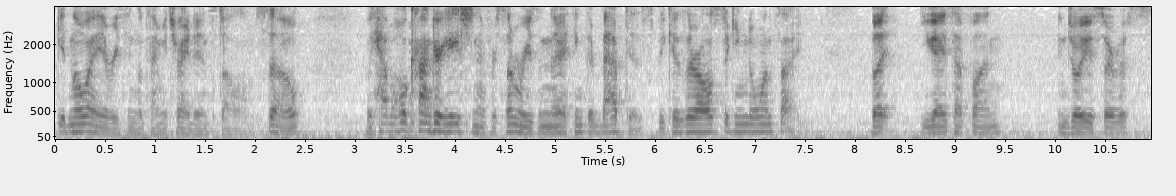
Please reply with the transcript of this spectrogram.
get in the way every single time you try to install them. So we have a whole congregation, and for some reason, I think they're Baptists because they're all sticking to one side. But you guys have fun, enjoy your service.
